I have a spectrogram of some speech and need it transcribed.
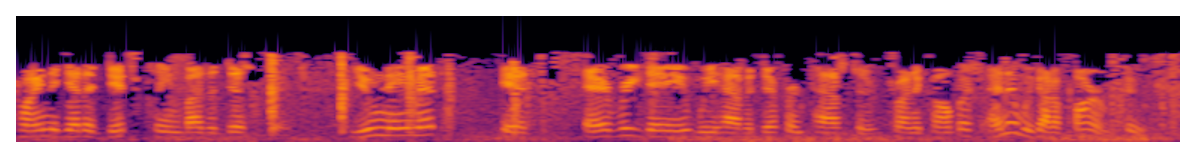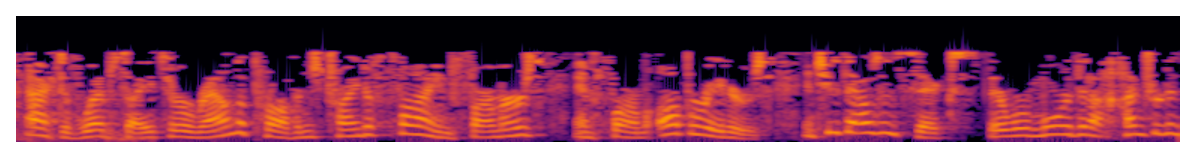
trying to get a ditch cleaned by the district. You name it, it's every day we have a different task to try and accomplish, and then we got a farm too. Active websites are around the province trying to find farmers and farm operators. In 2006, there were more than 167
